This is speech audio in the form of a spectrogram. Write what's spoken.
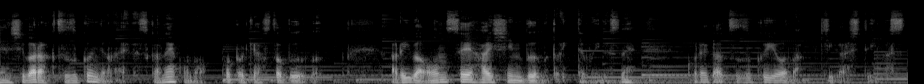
ね、しばらく続くんじゃないですかねこのポッドキャストブーム。あるいは音声配信ブームと言ってもいいですね。これが続くような気がしています。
